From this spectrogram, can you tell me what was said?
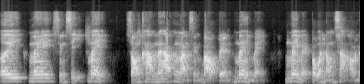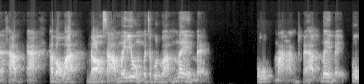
เอยไม่เสียงสี่ไม่สองคำนะครับ ข้างหลังเสียงเบาเป็นไม่เม่ ไม่เหม่แปลว่าน้องสาวนะครับอะถ้าบอกว่าน้องสาวไม่ยุ่งก็จะพูดว่าไม่เหม่ปู้หมางนะครับ ไม่เหม่ปู้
